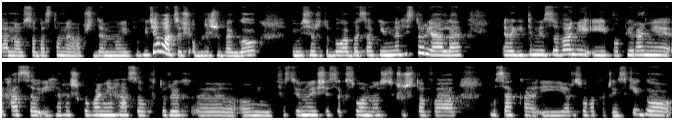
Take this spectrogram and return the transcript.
dana osoba stanęła przede mną i powiedziała coś obleżywego i myślę, że to byłaby całkiem inna historia, ale legitymizowanie i popieranie haseł i haszkowanie haseł, w których um, kwestionuje się seksualność Krzysztofa Bosaka i Jarosława Kaczyńskiego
